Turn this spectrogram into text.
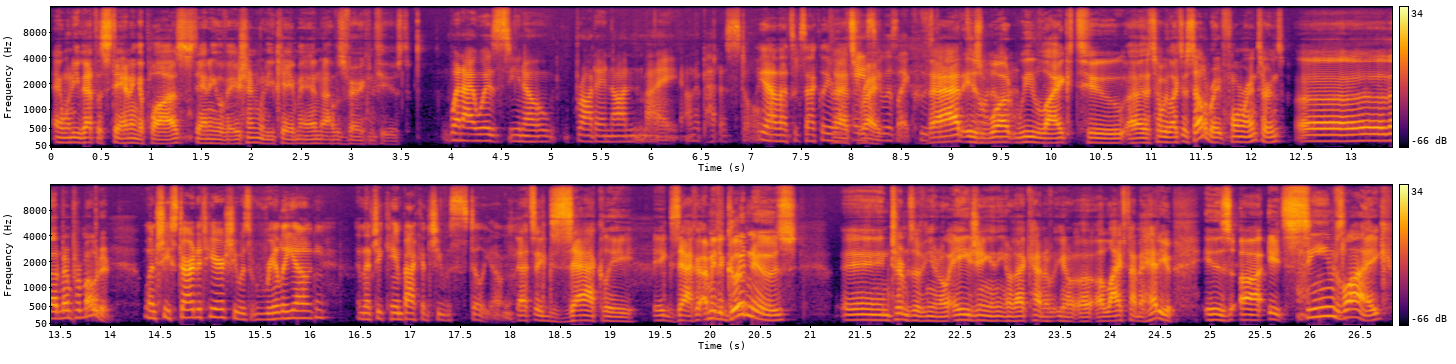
And when you got the standing applause, standing ovation, when you came in, I was very confused. When I was, you know, brought in on my on a pedestal. Yeah, that's exactly right. That's Casey right. was like, "Who's that what's what on?" we like to, uh, that's how we like to celebrate former interns uh, that have been promoted. when she started here, she was really young, and then she came back and she was still young. That's exactly, exactly. I mean, the good news in terms of you know aging and you know that kind of you know a, a lifetime ahead of you is uh, it seems like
